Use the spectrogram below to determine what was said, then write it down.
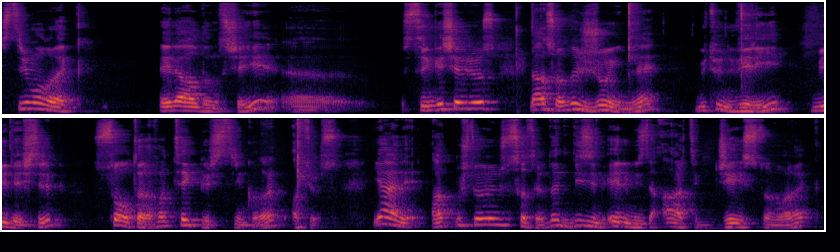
Stream olarak ele aldığımız şeyi e, string'e çeviriyoruz. Daha sonra da join ile bütün veriyi birleştirip sol tarafa tek bir string olarak atıyoruz. Yani 64. satırda bizim elimizde artık JSON olarak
